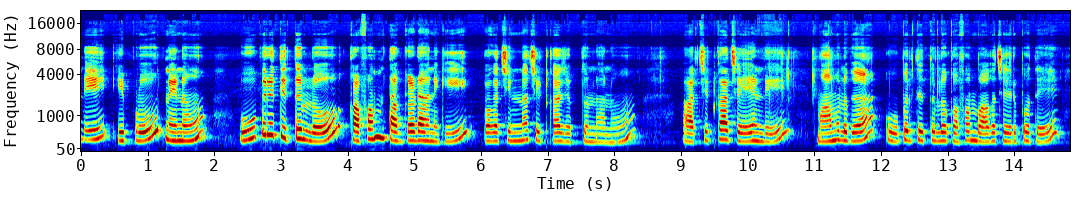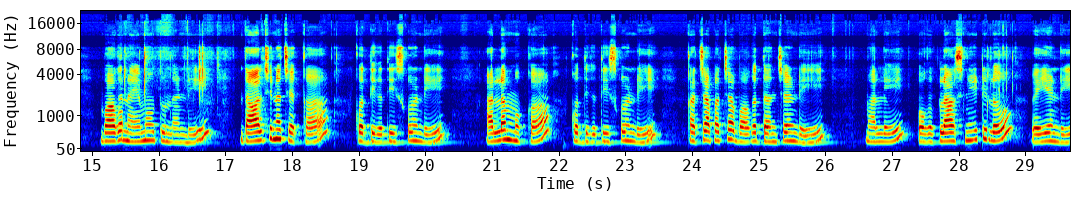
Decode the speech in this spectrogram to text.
అండి ఇప్పుడు నేను ఊపిరితిత్తుల్లో కఫం తగ్గడానికి ఒక చిన్న చిట్కా చెప్తున్నాను. ఆ చిట్కా చేయండి. మామూలుగా ఊపిరితిత్తుల్లో కఫం బాగా చేరిపోతే బాగా నయమవుతుందండి. దాల్చిన చెక్క కొద్దిగా తీసుకోండి. అల్లం ముక్క కొద్దిగా తీసుకోండి. కచ్చాపచ్చా బాగా దంచండి. మళ్ళీ ఒక గ్లాస్ నీటిలో వేయండి.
